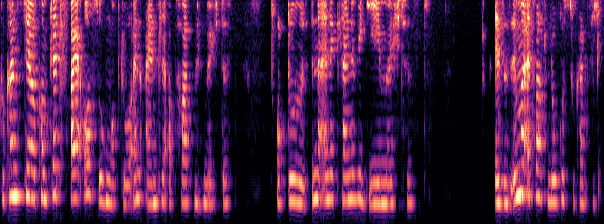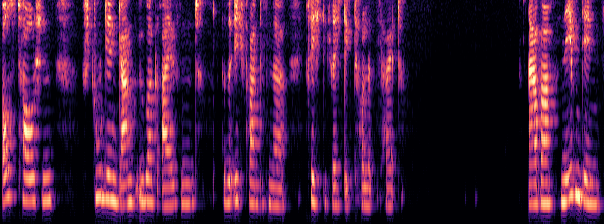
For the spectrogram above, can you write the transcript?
Du kannst dir komplett frei aussuchen, ob du ein Einzelapartment möchtest, ob du in eine kleine WG möchtest. Es ist immer etwas los, du kannst dich austauschen, Studiengang übergreifend. Also ich fand es eine richtig, richtig tolle Zeit. Aber neben den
